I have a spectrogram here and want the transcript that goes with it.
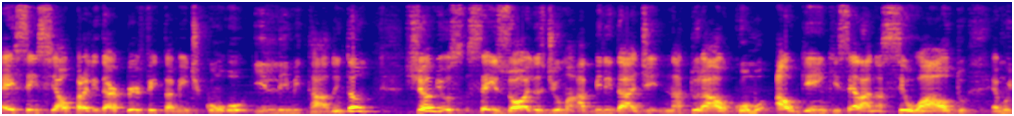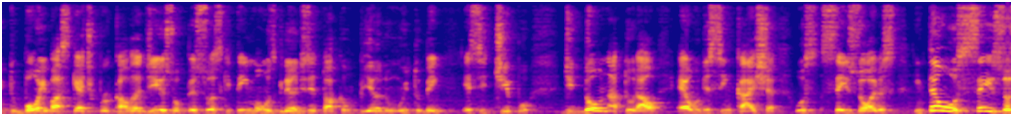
é essencial para lidar perfeitamente com o ilimitado. Então chame os seis olhos de uma habilidade natural. Como alguém que sei lá nasceu alto, é muito bom em basquete por causa disso. Ou pessoas que têm mãos grandes e tocam piano muito bem. Esse tipo de dom natural é onde se encaixa os seis olhos. Então os seis olhos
